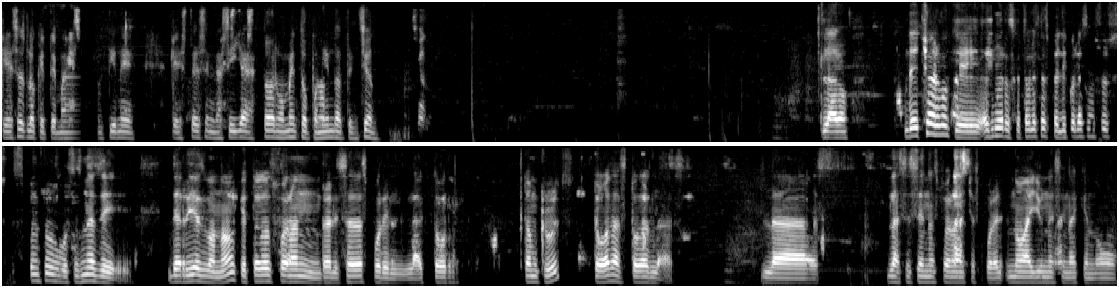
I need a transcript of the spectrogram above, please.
que eso es lo que te mantiene que estés en la silla todo el momento poniendo atención. Claro. De hecho algo que es muy rescatable de estas películas son sus son sus escenas de, de riesgo no que todos fueron realizadas por el actor Tom Cruise todas todas las las las escenas fueron hechas por él. No hay una escena que no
